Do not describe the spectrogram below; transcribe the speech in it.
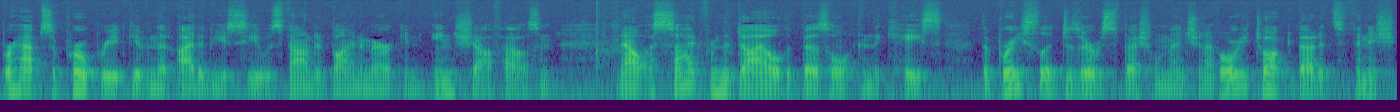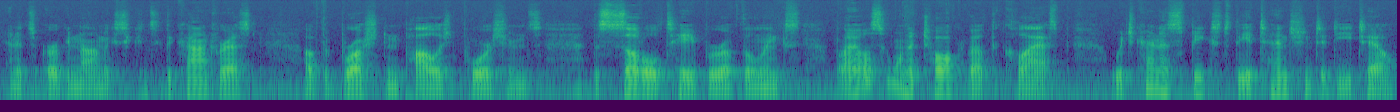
perhaps appropriate given that IWC was founded by an American in Schaffhausen. Now, aside from the dial, the bezel, and the case, the bracelet deserves special mention. I've already talked about its finish and its ergonomics. You can see the contrast of the brushed and polished portions, the subtle taper of the links, but I also want to talk about the clasp which kind of speaks to the attention to detail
